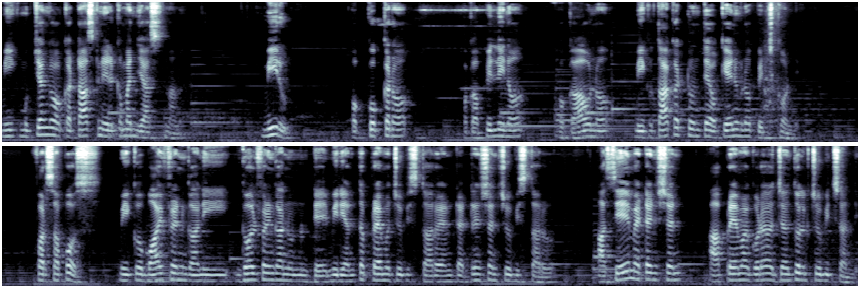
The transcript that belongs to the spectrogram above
మీకు ముఖ్యంగా ఒక టాస్క్ని రికమెండ్ చేస్తున్నాను. మీరు ఒక కుక్కనో ఒక పిల్లినో ఒక ఆవునో మీకు తాకట్టు ఉంటే ఒక ఏనుగునో పెంచుకోండి. ఫర్ సపోజ్ మీకు బాయ్ ఫ్రెండ్ కానీ గర్ల్ ఫ్రెండ్ కానీ ఉంటే మీరు ఎంత ప్రేమ చూపిస్తారో ఎంత అటెన్షన్ చూపిస్తారో ఆ సేమ్ అటెన్షన్ ఆ ప్రేమ కూడా జంతువులకు చూపించండి.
